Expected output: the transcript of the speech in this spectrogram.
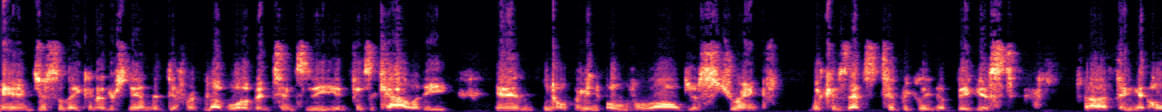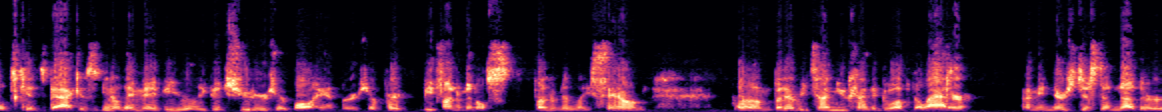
and just so they can understand the different level of intensity and physicality, and you know, I mean, overall just strength, because that's typically the biggest uh, thing that holds kids back is you know they may be really good shooters or ball handlers or be fundamental fundamentally sound, um, but every time you kind of go up the ladder, I mean, there's just another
